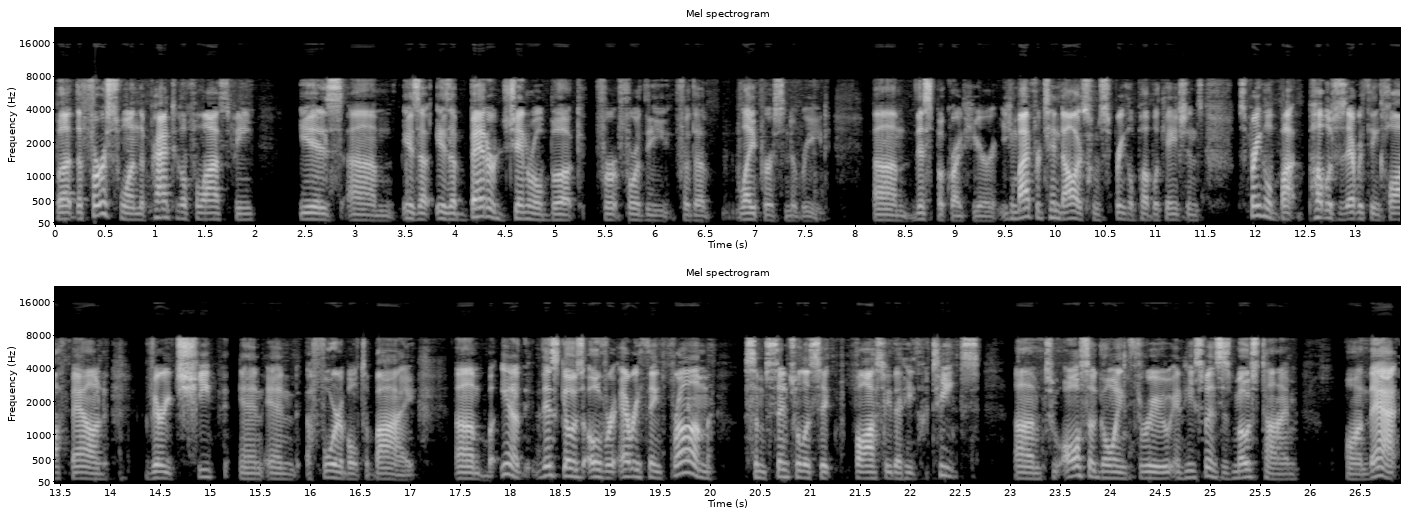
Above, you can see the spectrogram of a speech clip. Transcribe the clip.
but the first one, the Practical Philosophy, is um, is a is a better general book for for the for the layperson to read um, this book right here. You can buy for $10 from Sprinkle Publications. Sprinkle publishes everything cloth bound, very cheap and, and affordable to buy. Um, but, you know, this goes over everything from some sensualistic philosophy that he critiques um, to also going through, and he spends his most time on that,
